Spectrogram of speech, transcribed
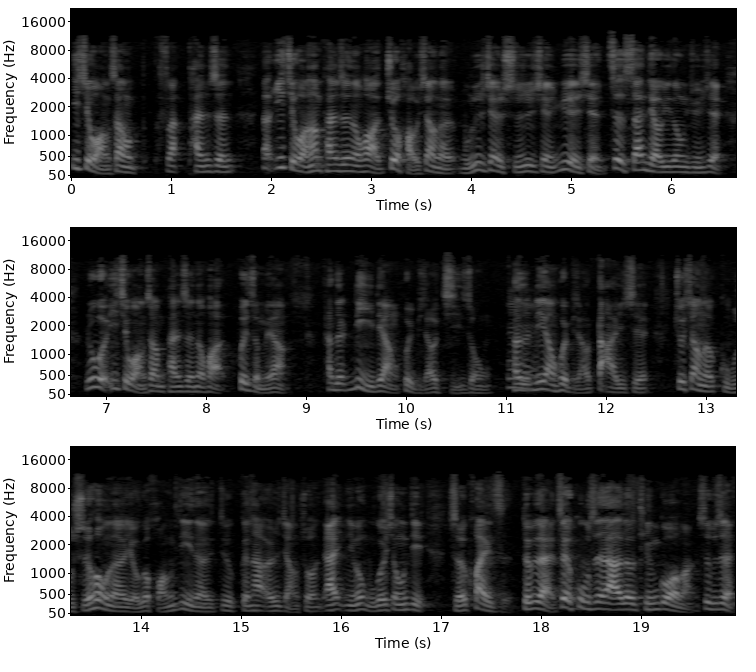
一起往上翻攀升。那一起往上攀升的话，就好像呢，五日线、十日线、月线这三条移动均线，如果一起往上攀升的话，会怎么样？它的力量会比较集中，它的力量会比较大一些。就像呢，古时候呢，有个皇帝呢，就跟他儿子讲说：“哎，你们五个兄弟折筷子，对不对？”这个故事大家都听过嘛，是不是？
